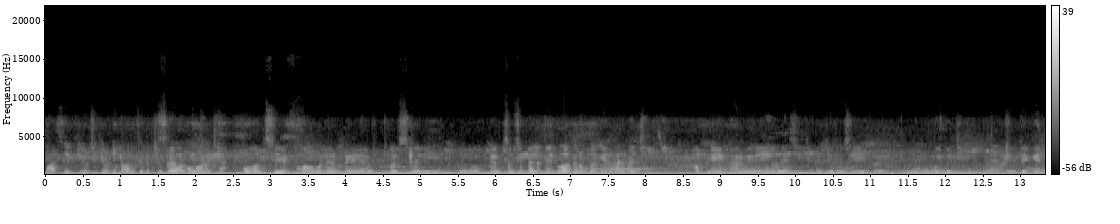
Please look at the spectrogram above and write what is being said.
वहाँ सेफ्टी और सिक्योरिटी के हवाले से बच्चे सर और बहुत बच्चे हैं। बहुत सेफ़ माहौल है। मैं पर्सनली मैं सबसे पहले तो ये दुआ करूँगा कि हर बच्ची अपने घर में रहे और ऐसी जगह से कोई बच्ची ना आए। लेकिन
